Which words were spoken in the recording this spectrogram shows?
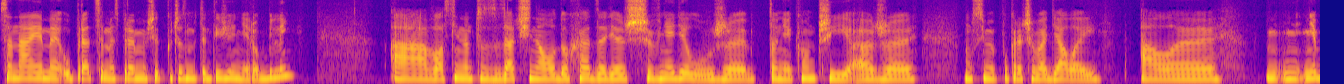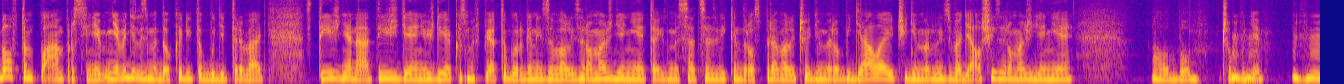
sa najeme, upraceme, spravíme všetko, čo sme ten týždeň nerobili. A vlastne nám to začínalo dochádzať až v nedelu, že to nekončí a že musíme pokračovať ďalej. Ale nebol v tom plán, proste nevedeli sme, dokedy to bude trvať. Z týždňa na týždeň, vždy ako sme v piatok organizovali zhromaždenie, tak sme sa cez víkend rozprávali, čo ideme robiť ďalej, či ideme organizovať ďalšie zhromaždenie alebo čo mm-hmm. bude. Mm-hmm.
